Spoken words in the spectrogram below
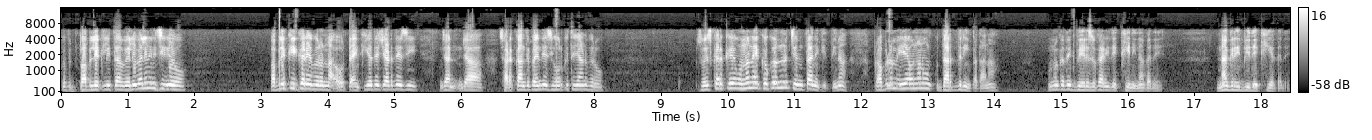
ਕਿਉਂਕਿ ਪਬਲਿਕਲੀ ਤਾਂ ਅਵੇਲੇਬਲ ਹੀ ਨਹੀਂ ਸੀਗੇ ਉਹ। ਪਬਲਿਕ ਕੀ ਕਰੇ ਫਿਰ ਉਹ ਨਾ- ਉਹ ਟੈਂਕੀਆਂ ਤੇ ਚੜਦੇ ਸੀ, ਜਾਂ ਜਾਂ ਸੜਕਾਂ ਤੇ ਪੈਂਦੇ ਸੀ, ਹੋਰ ਕਿੱਥੇ ਜਾਣ ਫਿਰ ਉਹ? ਸੋ ਇਸ ਕਰਕੇ ਉਹਨਾਂ ਨੇ, ਕਿਉਂਕਿ ਉਹਨਾਂ ਨੇ ਚਿੰਤਾ ਨਹੀਂ ਕੀਤੀ ਨਾ। ਪ੍ਰੋਬਲਮ ਇਹ ਹੈ, ਉਹਨਾਂ ਨੂੰ ਦਰਦ ਨਹੀਂ ਪਤਾ ਨਾ। ਉਹਨੂੰ ਕਦੇ ਬੇਰੁਜ਼ਗਾਰੀ ਦੇਖੀ ਨਹੀਂ ਨਾ ਕਦੇ। ਨਾ ਗਰੀਬੀ ਦੇਖੀ ਹੈ ਕਦੇ।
